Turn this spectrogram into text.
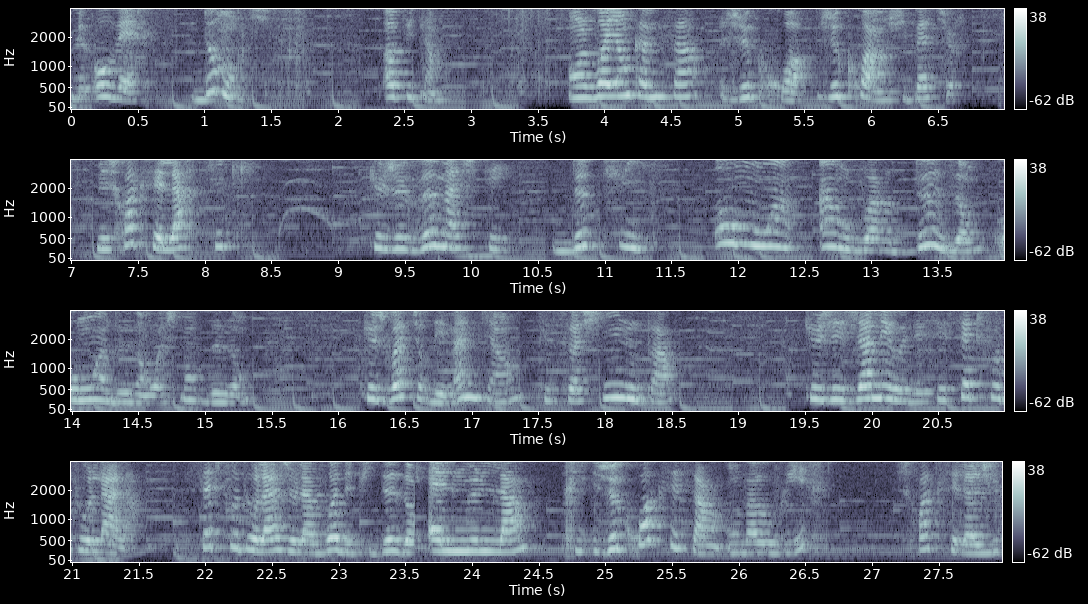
le haut vert. Donc, oh putain. En le voyant comme ça, je crois, je crois, hein, je suis pas sûre. Mais je crois que c'est l'article que je veux m'acheter depuis au moins un voire deux ans, au moins deux ans, ouais je pense deux ans, que je vois sur des mannequins, que ce soit Chine ou pas, que j'ai jamais osé. C'est cette photo là, là. Cette photo là, je la vois depuis deux ans. Elle me l'a pris. Je crois que c'est ça, hein. on va ouvrir. Je crois que c'est la jupe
